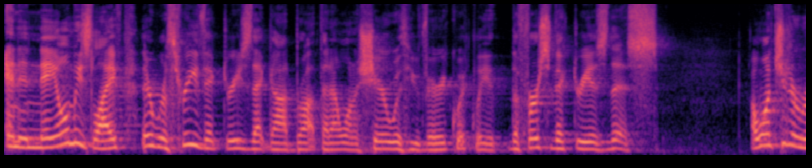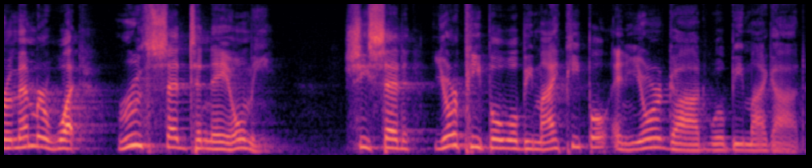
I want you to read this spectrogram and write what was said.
And in Naomi's life, there were three victories that God brought that I want to share with you very quickly. The first victory is this I want you to remember what Ruth said to Naomi. She said, Your people will be my people, and your God will be my God.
